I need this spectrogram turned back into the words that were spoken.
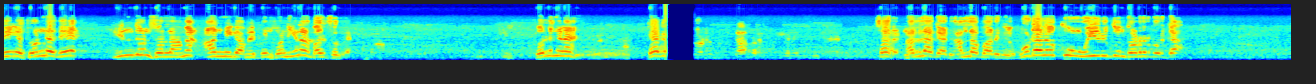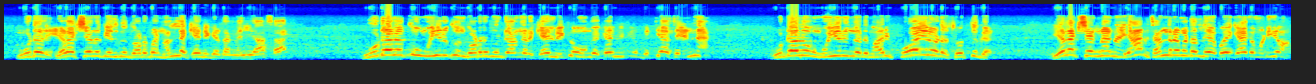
நீங்க சொன்னது இந்துன்னு சொல்லாமல் ஆன்மீக அமைப்புன்னு சொன்னீங்கன்னா பதில் சொல்றேன். சொல்லுங்களேன். கேட்க சார் நல்லா கேட்டு நல்லா பாருங்க. உடலுக்கும் உயிருக்கும் தொடர்பு இருக்கா? உடல் எலெக்ஷனுக்கு இதுக்கும் தொடர்பு? நல்ல கேள்வி கேட்டாங்க ஐயா சார். உடலுக்கும் உயிருக்கும் தொடர்பு இருக்காங்கிற கேள்விக்கும் உங்க கேள்விக்கும் வித்தியாசம் என்ன? உடலும் உயிருங்கிறது மாதிரி கோயிலோட சொத்துக்கள். எலெக்ஷன்னா நான் யார் சந்திரமண்டல போய் கேட்க முடியும்?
